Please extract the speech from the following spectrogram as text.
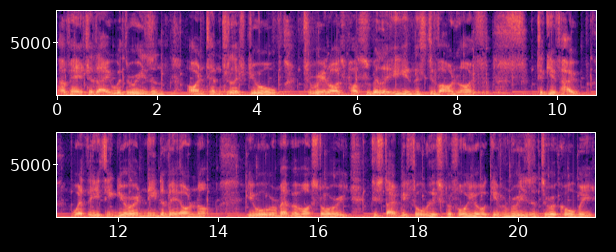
I'm here today with reason I intend to lift you all to realise possibility in this divine life, to give hope whether you think you're in need of it or not. You will remember my story, just don't be foolish before you are given reason to recall me,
